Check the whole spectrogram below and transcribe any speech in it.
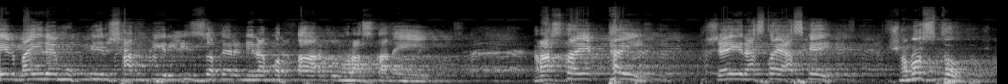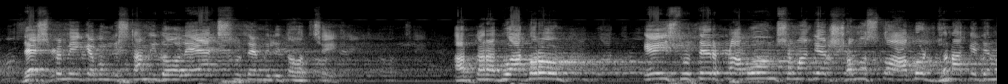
এর বাইরে মুক্তির শান্তির ইজ্জতের নিরাপত্তার কোনো রাস্তা নেই। রাস্তা একটাই, সেই রাস্তায় আজকে সমস্ত দেশপ্রেমিক এবং ইসলামী দল এক স্রোতে মিলিত হচ্ছে। আপনারা দোয়া করুন, এই স্রোতের প্লাবন সমাজের সমস্ত আবর্জনাকে যেন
